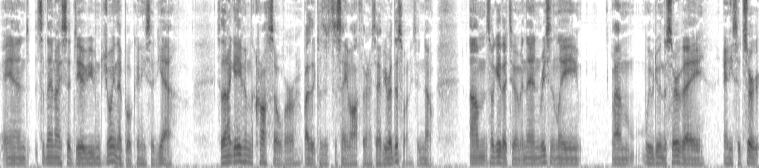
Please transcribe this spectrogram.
and so then I said, "Do you enjoying that book?" And he said, "Yeah." So then I gave him the crossover by because it's the same author, and I said, "Have you read this one?" He said, "No." Um, so I gave that to him, and then recently, um, we were doing the survey, and he said, "Sir,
